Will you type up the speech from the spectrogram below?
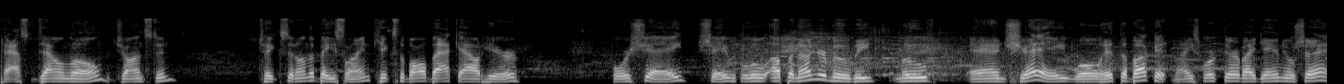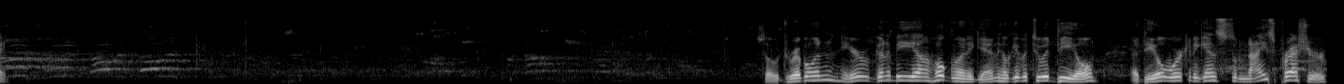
pass down low. Johnston takes it on the baseline, kicks the ball back out here for Shea. Shea with a little up and under movie move, and Shea will hit the bucket. Nice work there by Daniel Shea. So dribbling here, going to be uh, Hoagland again. He'll give it to Adil. A deal working against some nice pressure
